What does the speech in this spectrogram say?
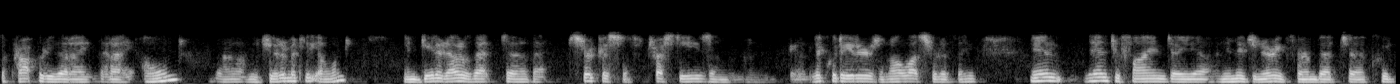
the property that I that I owned, uh, legitimately owned, and get it out of that uh, that circus of trustees and, and, liquidators and all that sort of thing, and then to find a uh, an engineering firm that uh, could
